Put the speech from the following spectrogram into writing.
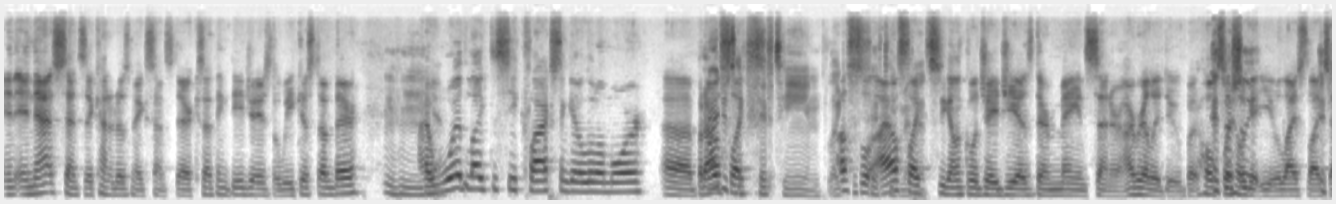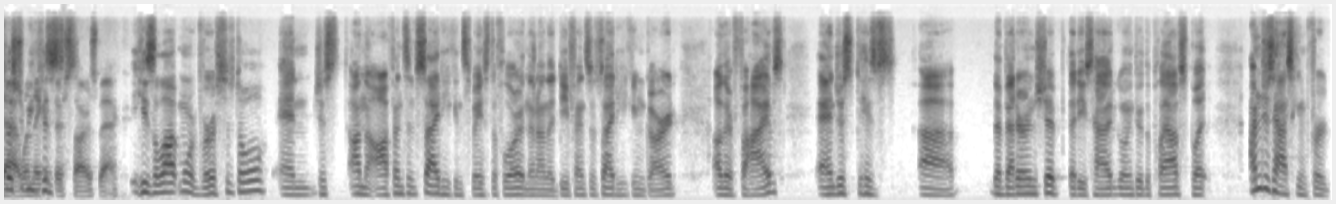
in, in that sense, it kind of does make sense there because I think DJ is the weakest of there. Mm-hmm, I yeah. would like to see Claxton get a little more, uh, but I also like 15. Like also, 15 I also like to see Uncle JG as their main center. I really do, but hopefully especially, he'll get you lights like that when they get their stars back. He's a lot more versatile, and just on the offensive side, he can space the floor, and then on the defensive side, he can guard other fives, and just his uh, the veteranship that he's had going through the playoffs, but I'm just asking for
